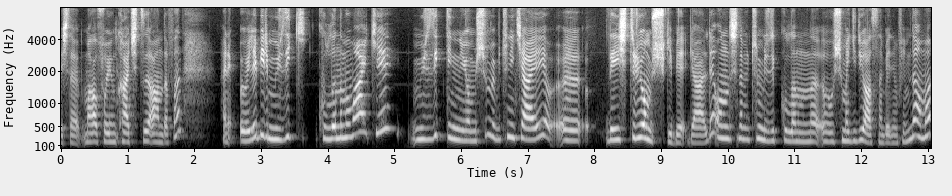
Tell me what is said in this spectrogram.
işte Malfoy'un kaçtığı anda falan. Hani öyle bir müzik kullanımı var ki müzik dinliyormuşum ve bütün hikayeyi e, değiştiriyormuş gibi geldi. Onun dışında bütün müzik kullanımını e, hoşuma gidiyor aslında benim filmde ama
